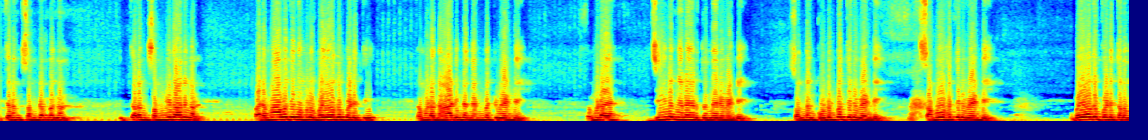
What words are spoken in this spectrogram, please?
ഇത്തരം സംരംഭങ്ങൾ ഇത്തരം സംവിധാനങ്ങൾ പരമാവധി നമ്മൾ ഉപയോഗപ്പെടുത്തി നമ്മുടെ നാടിന്റെ നന്മയ്ക്ക് വേണ്ടി നമ്മുടെ ജീവൻ നിലനിർത്തുന്നതിന് വേണ്ടി സ്വന്തം കുടുംബത്തിന് വേണ്ടി സമൂഹത്തിന് വേണ്ടി ഉപയോഗപ്പെടുത്തണം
